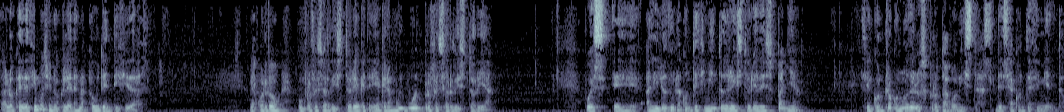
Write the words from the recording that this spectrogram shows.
a lo que decimos, sino que le dan autenticidad. Me acuerdo un profesor de historia que tenía, que era muy buen profesor de historia. Pues eh, al hilo de un acontecimiento de la historia de España, se encontró con uno de los protagonistas de ese acontecimiento.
